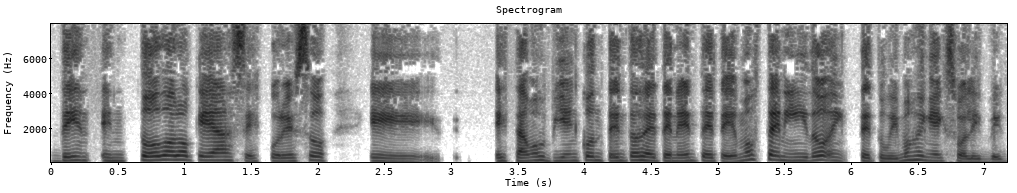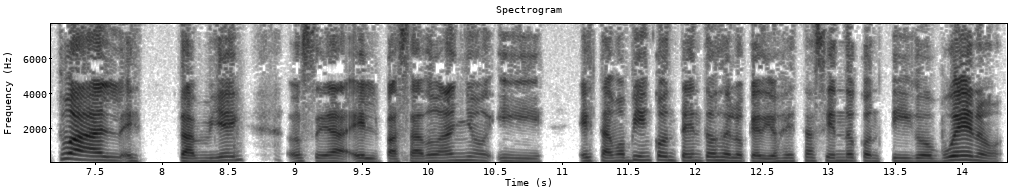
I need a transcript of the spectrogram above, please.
de, en todo lo que haces. Por eso eh, estamos bien contentos de tenerte. Te hemos tenido, te tuvimos en Exolit Virtual también, o sea, el pasado año y estamos bien contentos de lo que Dios está haciendo contigo. Bueno,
